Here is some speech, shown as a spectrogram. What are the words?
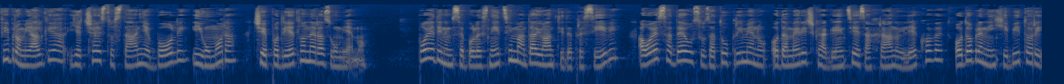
Fibromijalgija je često stanje boli i umora čije podrijetlo ne razumijemo. Pojedinim se bolesnicima daju antidepresivi, a u SAD-u su za tu primjenu od Američke agencije za hranu i lijekove odobreni inhibitori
